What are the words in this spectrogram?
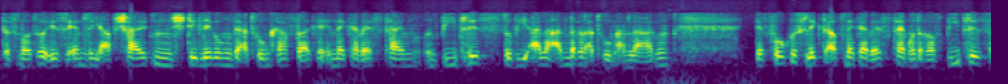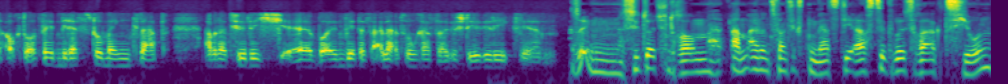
das Motto ist endlich abschalten, Stilllegung der Atomkraftwerke in Neckar-Westheim und Biblis sowie alle anderen Atomanlagen. Der Fokus liegt auf Neckar-Westheim und auch auf Biblis. Auch dort werden die Reststrommengen knapp. Aber natürlich äh, wollen wir, dass alle Atomkraftwerke stillgelegt werden. Also im süddeutschen Raum am 21. März die erste größere Aktion.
